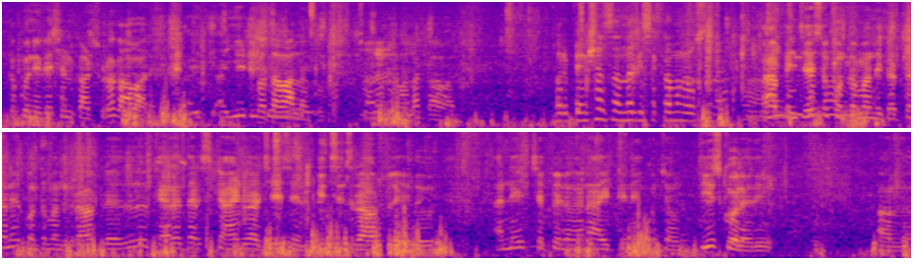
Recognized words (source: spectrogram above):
ఇంకా కొన్ని రేషన్ కార్డ్స్ కూడా కావాలి కొత్త వాళ్ళకు చాలా వాళ్ళకి కావాలి మరి పెన్షన్స్ అందరికీ సక్రమంగా వస్తున్నాయి? ఆ పెంచేసి కొంతమందికి వస్తానే కొంతమందికి రావట్లేదు. కార్యదర్శికి హ్యాండ్ వాష్ చేసేది పెన్షన్స్ రావట్లేదు. అని చెప్పాను కానీ ఐటీని కొంచెం తీసుకోలేదు. వాళ్ళు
